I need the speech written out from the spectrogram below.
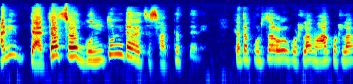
आणि त्याच्यात सगळं गुंतून ठेवायचं सातत्याने. की आता पुढचा रोल कुठला महा कुठला?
